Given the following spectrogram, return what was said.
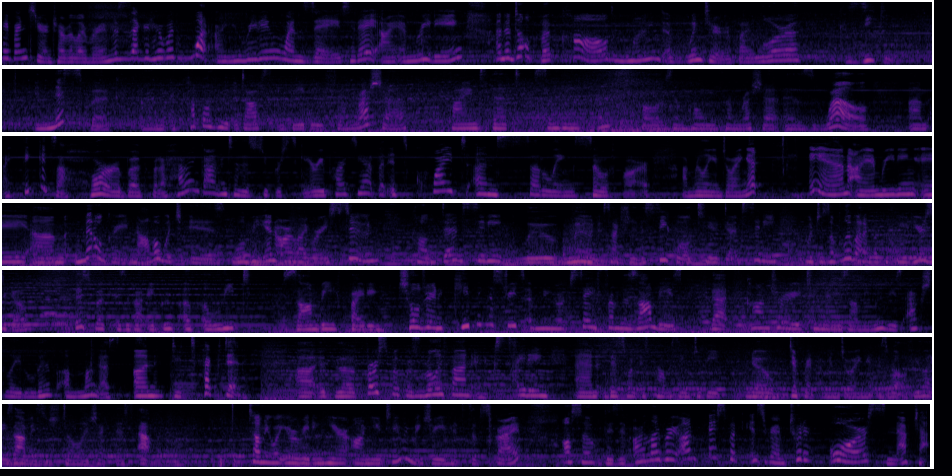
Hey friends, you're in Trevor Library. Mrs. Eckert here with What Are You Reading Wednesday? Today I am reading an adult book called Mind of Winter by Laura Kasischke. In this book, um, a couple who adopts a baby from Russia finds that something else follows them home from Russia as well. Um, I think it's a horror book, but I haven't gotten to the super scary parts yet, but it's quite unsettling so far. I'm really enjoying it. And I am reading a um, middle grade novel, which is will be in our library soon, called Dead City Blue Moon. It's actually the sequel to Dead City, which is a Blue Bluebonnet book a few years ago. This book is about a group of elite zombie fighting children, keeping the streets of New York safe from the zombies that, contrary to many zombie movies, actually live among us undetected. Uh, the first book was really fun and exciting, and this one is promising to be no different. I'm enjoying it as well. If you like zombies, you should totally check this out. Tell me what you're reading here on YouTube and make sure you hit subscribe. Also, visit our library on Facebook, Instagram, Twitter, or Snapchat.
